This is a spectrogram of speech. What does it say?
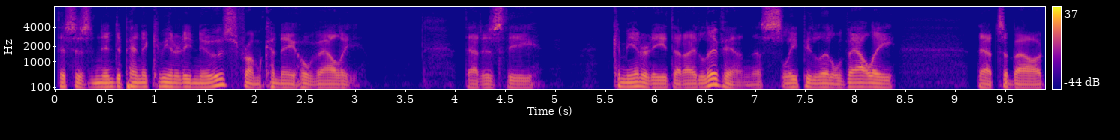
This is an independent community news from Conejo Valley. That is the community that I live in, a sleepy little valley that's about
